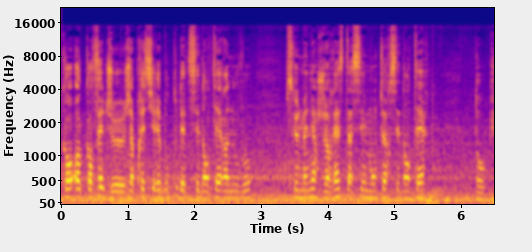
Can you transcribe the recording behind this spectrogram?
qu'en fait j'apprécierais beaucoup d'être sédentaire à nouveau. Parce que de manière je reste assez monteur sédentaire. Donc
